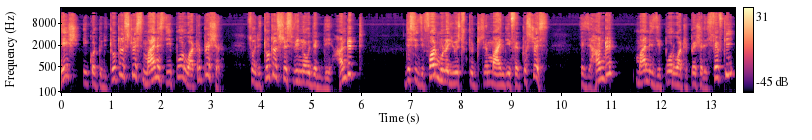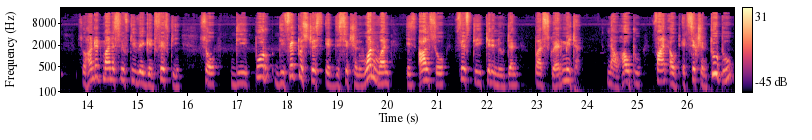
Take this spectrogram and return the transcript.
dash equal to the total stress minus the pore water pressure so the total stress we know that the 100, this is the formula used to determine the effective stress, is 100 minus the pore water pressure is 50. So 100 minus 50 we get 50. So the pore, the effective stress at the section 1 1 is also 50 kilonewton per square meter. Now how to find out at section 2 2?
